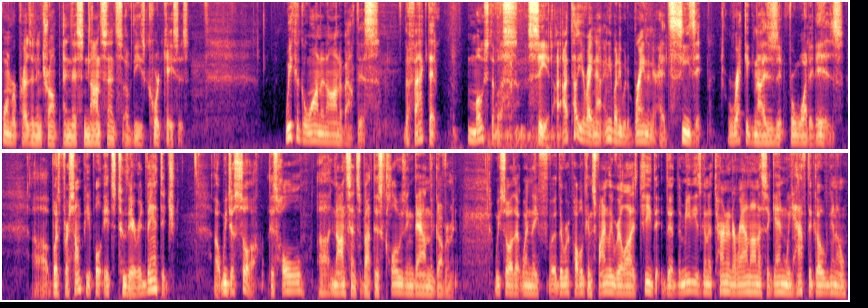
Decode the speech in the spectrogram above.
former President Trump and this nonsense of these court cases. We could go on and on about this. The fact that most of us see it, I, I tell you right now, anybody with a brain in their head sees it, recognizes it for what it is. Uh, but for some people, it's to their advantage. Uh, we just saw this whole uh, nonsense about this closing down the government. We saw that when they the Republicans finally realized, gee, the, the, the media is going to turn it around on us again. We have to go, you know,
